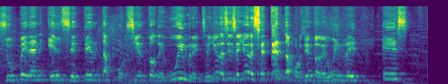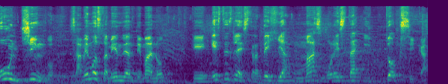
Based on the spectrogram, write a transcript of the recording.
superan el 70% de win rate. Señoras y señores, 70% de win rate es un chingo. Sabemos también de antemano que esta es la estrategia más molesta y tóxica,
